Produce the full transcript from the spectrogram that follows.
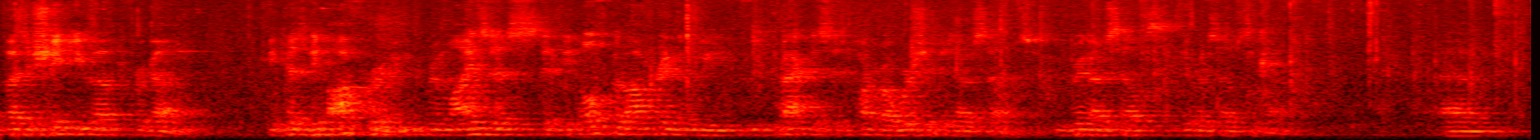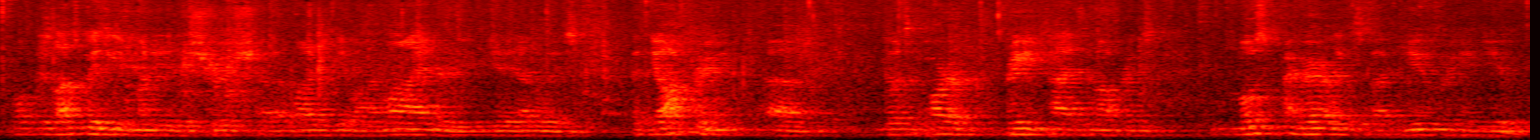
but to shake you up for God. Because the offering reminds us that the ultimate offering that we, we practice as part of our worship is ourselves. We bring ourselves, give ourselves to God. Um, well, there's lots of ways to give money to this church. Uh, a lot of you give online or you give it other ways. But the offering, um, though it's a part of bringing tithes and offerings, most primarily it's about you bringing you.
